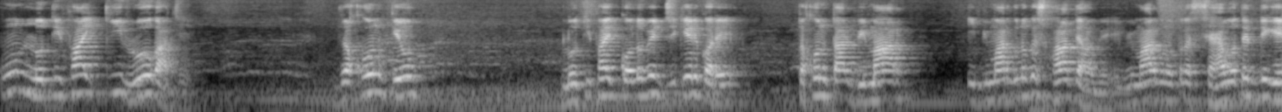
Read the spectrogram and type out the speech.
কোন লতিফায় কি রোগ আছে? যখন কেউ লতিফায় কলবের জিকের করে, তখন তার বিমার, এই বিমারগুলোকে সরাতে হবে। এই বিমারগুলো তার শেহাবতের দিকে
